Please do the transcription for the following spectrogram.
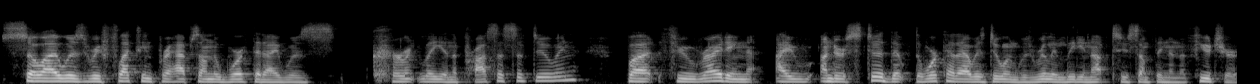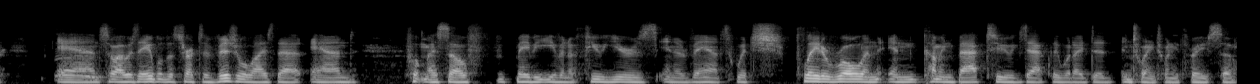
So I was reflecting perhaps on the work that I was currently in the process of doing, but through writing I understood that the work that I was doing was really leading up to something in the future mm. and so I was able to start to visualize that and put myself maybe even a few years in advance, which played a role in, in coming back to exactly what I did in 2023. So,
